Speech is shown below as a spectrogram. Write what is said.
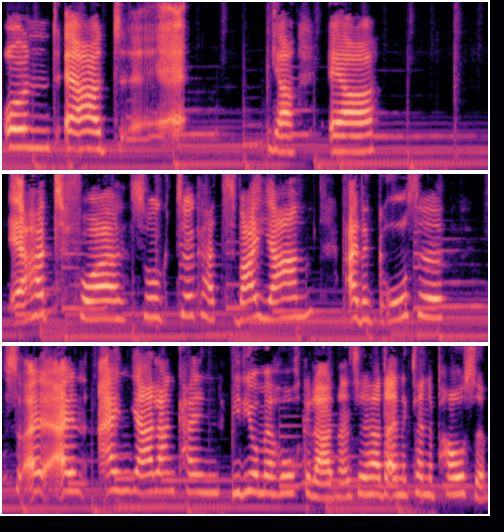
und er hat, äh, ja, er, er hat vor so circa zwei Jahren eine große, so ein, ein Jahr lang kein Video mehr hochgeladen. Also er hatte eine kleine Pause.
